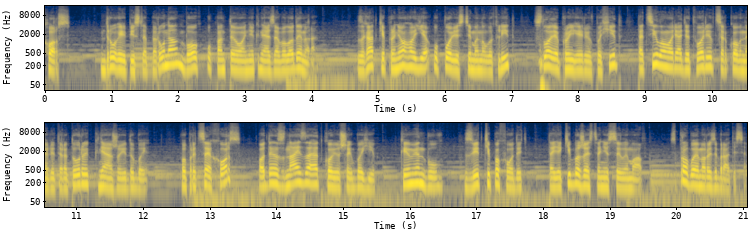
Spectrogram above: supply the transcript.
Хорс другий після Перуна бог у пантеоні князя Володимира. Згадки про нього є у повісті минулих літ, слові про Ігорів похід та цілому ряді творів церковної літератури княжої доби. Попри це, Хорс один з найзагадковіших богів, ким він був, звідки походить та які божественні сили мав. Спробуємо розібратися.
